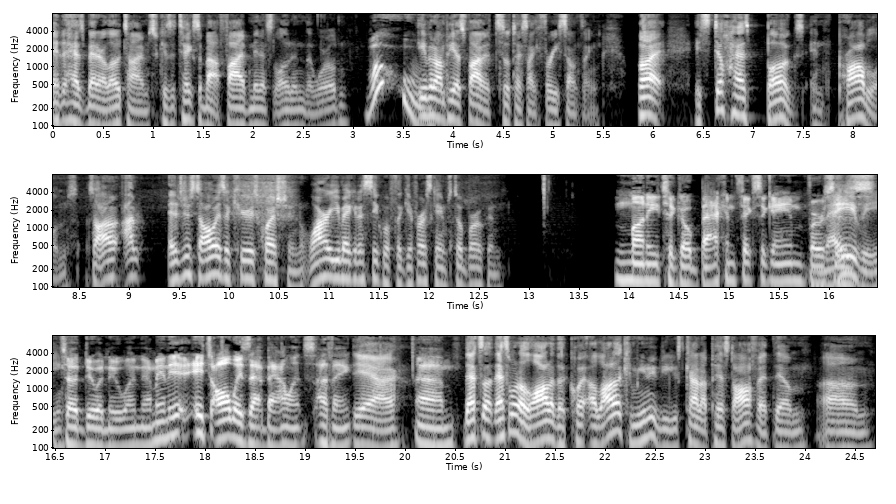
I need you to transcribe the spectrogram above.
it has better load times because it takes about five minutes to load into the world. Whoa! Even on PS5, it still takes like three something, but it still has bugs and problems. So I, I'm. It's just always a curious question. Why are you making a sequel if the first game's still broken? money to go back and fix a game versus Maybe. to do a new one. I mean, it, it's always that balance. I think. Yeah, Um, that's that's what a lot of the a lot of the community is kind of pissed off at them, um,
